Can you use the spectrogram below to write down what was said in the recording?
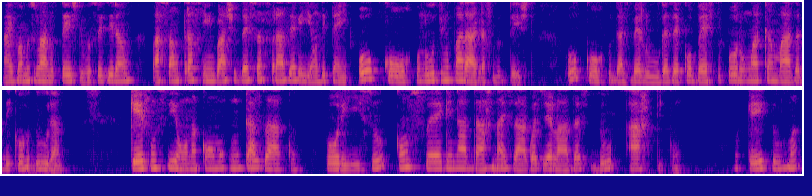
Aí vamos lá no texto, vocês irão passar um tracinho embaixo dessa frase aí, onde tem o corpo, no último parágrafo do texto. O corpo das belugas é coberto por uma camada de gordura que funciona como um casaco. Por isso, conseguem nadar nas águas geladas do Ártico. Ok, turma?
